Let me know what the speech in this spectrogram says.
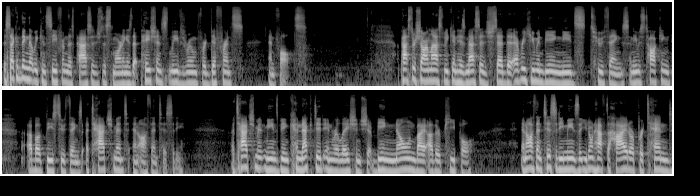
The second thing that we can see from this passage this morning is that patience leaves room for difference and faults. Pastor Sean last week in his message said that every human being needs two things, and he was talking about these two things attachment and authenticity. Attachment means being connected in relationship, being known by other people. And authenticity means that you don't have to hide or pretend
